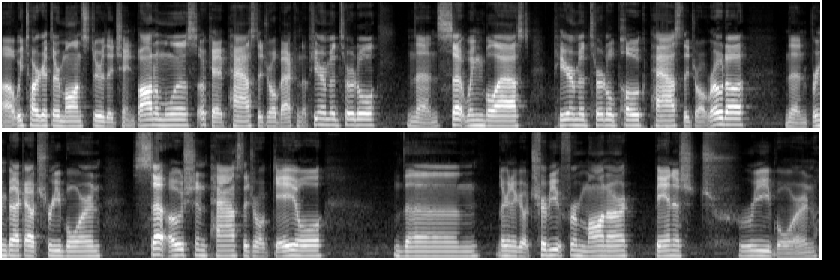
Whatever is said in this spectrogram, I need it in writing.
Uh, we target their monster, they chain bottomless. Okay, pass, they draw back in the pyramid turtle. And then set wing blast, pyramid turtle poke, pass, they draw Rhoda. Then bring back out Treeborn. Set Ocean Pass. They draw Gale. Then they're going to go Tribute for Monarch. Banish Treeborn.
